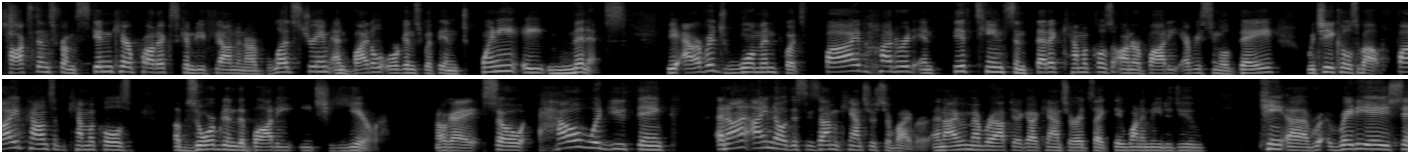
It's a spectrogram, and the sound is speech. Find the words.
Toxins from skincare products can be found in our bloodstream and vital organs within 28 minutes. The average woman puts 515 synthetic chemicals on her body every single day, which equals about five pounds of chemicals absorbed in the body each year. Okay. So, how would you think? And I, I know this is, I'm a cancer survivor. And I remember after I got cancer, it's like they wanted me to do uh, radiation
